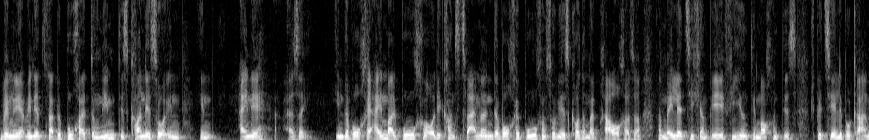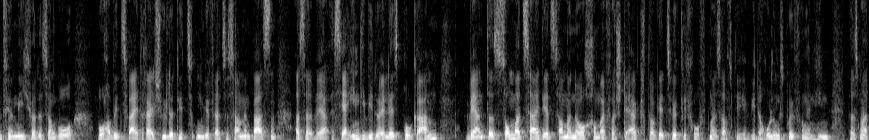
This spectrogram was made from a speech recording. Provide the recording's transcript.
wenn wenn jetzt mal die Buchhaltung nimmt, das kann ich so in, in eine, also in der Woche einmal buchen oder ich kann es zweimal in der Woche buchen, so wie ich es gerade einmal brauche. Also man meldet sich am BFI und die machen das spezielle Programm für mich oder sagen, wo, wo habe ich zwei, drei Schüler, die ungefähr zusammenpassen. Also ein sehr individuelles Programm. Während der Sommerzeit jetzt haben wir noch einmal verstärkt. Da geht es wirklich oftmals auf die Wiederholungsprüfungen hin, dass man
